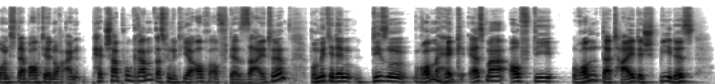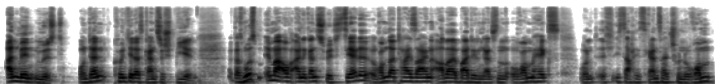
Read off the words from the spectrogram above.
Und da braucht ihr noch ein Patcher-Programm, das findet ihr auch auf der Seite, womit ihr denn diesen ROM-Hack erstmal auf die ROM-Datei des Spieles anwenden müsst. Und dann könnt ihr das Ganze spielen. Das muss immer auch eine ganz spezielle ROM-Datei sein, aber bei den ganzen ROM-Hacks, und ich, ich sage jetzt ganze Zeit schon ROM,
